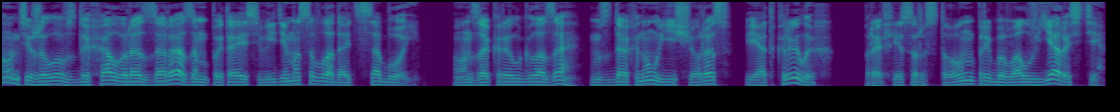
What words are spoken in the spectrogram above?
Он тяжело вздыхал раз за разом, пытаясь, видимо, совладать с собой. Он закрыл глаза, вздохнул еще раз и открыл их. Профессор Стоун пребывал в ярости,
